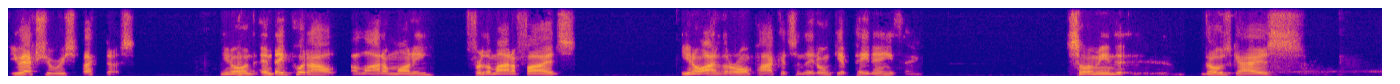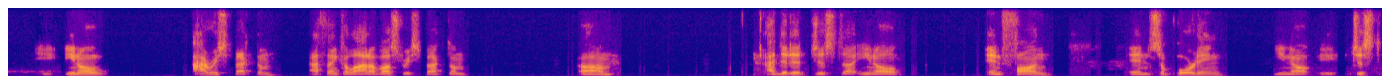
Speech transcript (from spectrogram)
you actually respect us. You know, and, and they put out a lot of money for the modifieds, you know, out of their own pockets, and they don't get paid anything. So I mean, those guys, you know, I respect them. I think a lot of us respect them. Um, I did it just, uh, you know, in fun, in supporting, you know, just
